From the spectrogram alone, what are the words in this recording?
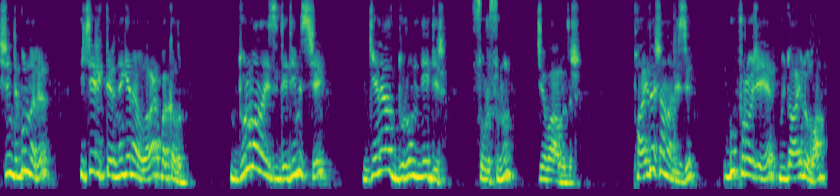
Şimdi bunların içeriklerine genel olarak bakalım. Durum analizi dediğimiz şey genel durum nedir sorusunun cevabıdır. Paydaş analizi bu projeye müdahil olan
